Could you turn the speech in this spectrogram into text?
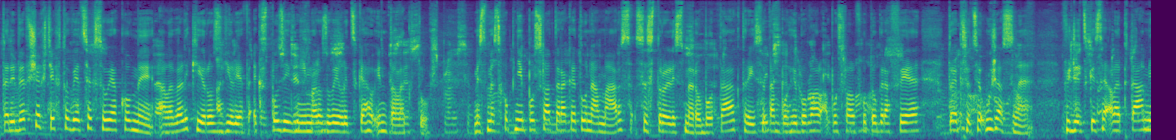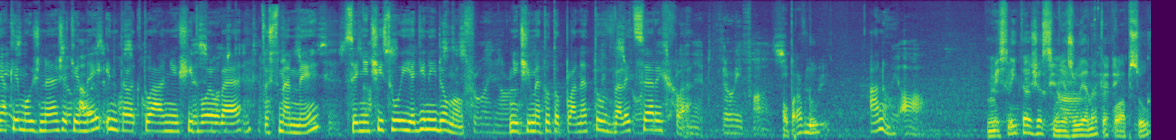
Tedy ve všech těchto věcech jsou jako my, ale veliký rozdíl je v explozivním rozvoji lidského intelektu. My jsme schopni poslat raketu na Mars, sestrojili jsme robota, který se tam pohyboval a poslal fotografie. To je přece úžasné. Vždycky se ale ptám, jak je možné, že ti nejintelektuálnější dvojové, což jsme my, si ničí svůj jediný domov. Ničíme tuto planetu velice rychle. Opravdu? Ano. Myslíte, že směřujeme ke kolapsu?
